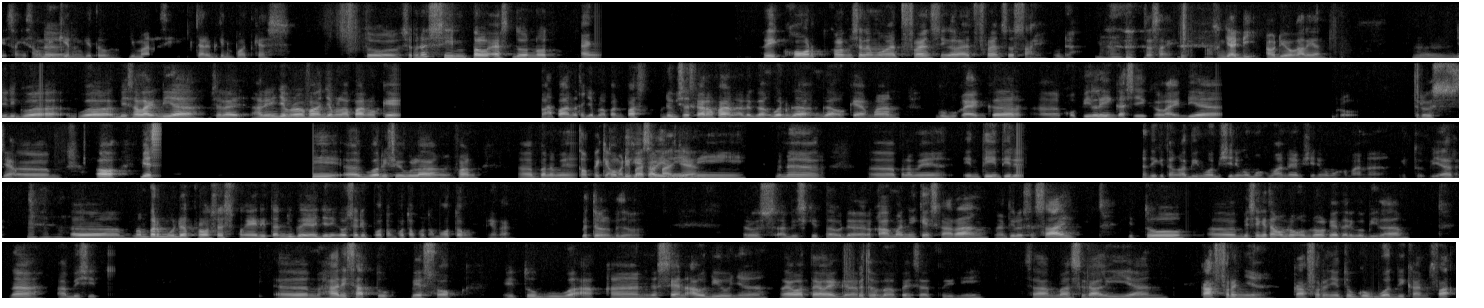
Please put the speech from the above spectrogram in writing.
iseng-iseng bikin gitu gimana sih cara bikin podcast Betul. Sebenarnya simple as download and record. Kalau misalnya mau add friends, tinggal add friends selesai. Udah. Hmm, selesai. Langsung jadi audio kalian. Hmm, jadi gue gua bisa lain dia. Misalnya hari ini jam berapa, Jam 8. Oke. Okay. 8 atau jam 8 pas. Udah bisa sekarang, Van. Ada gangguan nggak? Enggak. Oke, okay, aman. Gue buka Anchor, uh, copy link, kasih ke lain dia. Bro. Terus yep. um, oh biasa uh, eh, gue review ulang, Van apa namanya topik yang mau dibahas kali ini, aja. ini benar uh, apa namanya inti-inti dari nanti kita nggak bingung habis ini ngomong ke mana habis ini ngomong ke mana gitu biar mm-hmm. uh, mempermudah proses pengeditan juga ya jadi nggak usah dipotong-potong-potong-potong ya kan betul betul terus habis kita udah rekaman nih kayak sekarang nanti udah selesai itu uh, biasanya kita ngobrol-ngobrol kayak tadi gue bilang Nah, habis itu um, hari Sabtu besok itu gua akan ngesend audionya lewat Telegram Betul. ke Bapak yang satu ini sama Betul. sekalian covernya. Covernya itu gue buat di Canva.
